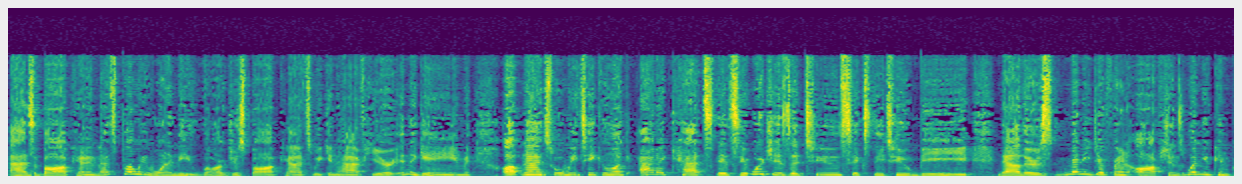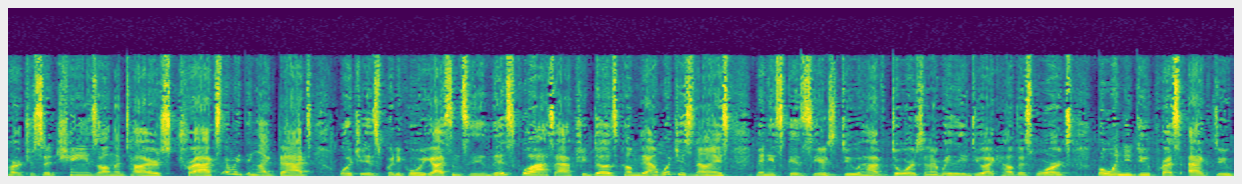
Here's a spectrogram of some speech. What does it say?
as a Bobcat. And that's probably one of the largest Bobcats we can have here in the game. Up next, we'll be taking a look at a cat skid steer, which is a 262B. Now, there's many different options when you can purchase it. Chains on the tires, tracks, everything like that, which is pretty cool. You guys can see this glass glass actually does come down, which is nice. Many skid steers do have doors, and I really do like how this works. But when you do press X, you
